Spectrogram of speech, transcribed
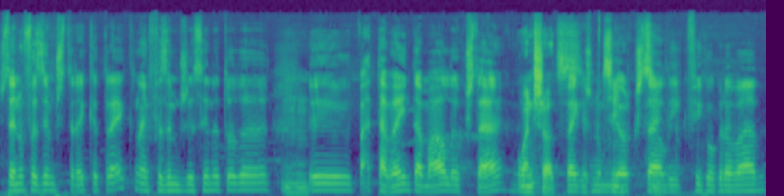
Isto é, não fazemos track a track, nem fazemos a cena toda. Está bem, está mal, é o que está. Uhum. One shot. Pegas no Sim, melhor que está sim. ali, que ficou gravado.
